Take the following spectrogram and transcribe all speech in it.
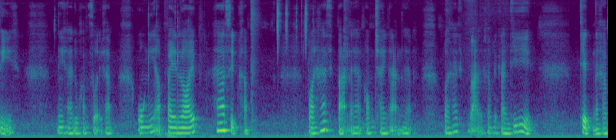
ศรีนี่ฮะดูความสวยครับ องค์นี้เอาไปร้อยห้าสิบครับร้อยห้าสิบบาทนะฮะพร้อมใช้งานนะฮะร้อยห้าสิบบาทนะครับในการที่เจ็ดนะครับ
